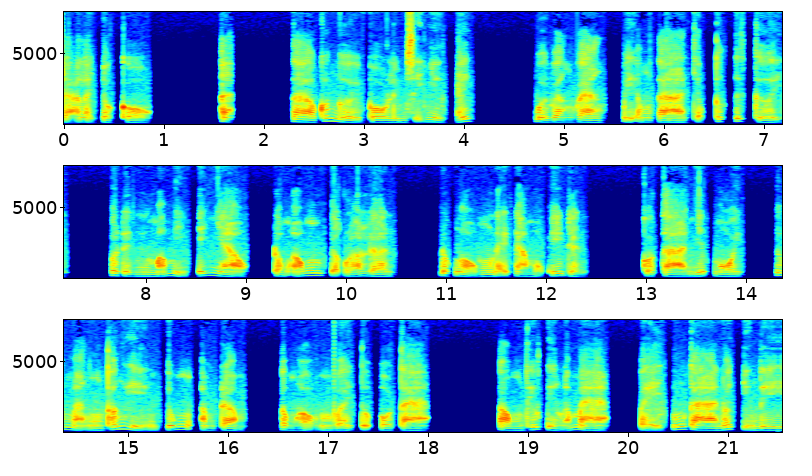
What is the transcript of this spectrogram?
trả lại cho cô. À, sao có người vô liêm sĩ như thế? Bùi Văn Văn bị ông ta chọc tức tích cười. Cô định mở miệng chế nhạo, trong ống chợt ló lên. Đột ngột nảy ra một ý định. Cô ta nhếch môi, gương mặn thoáng hiện chúng âm trầm, không hợp với tụi cô ta. Ông thiếu tiền lắm à, vậy chúng ta nói chuyện đi.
